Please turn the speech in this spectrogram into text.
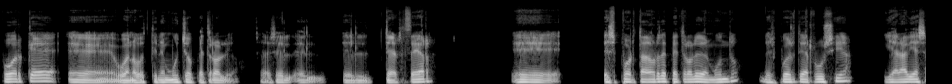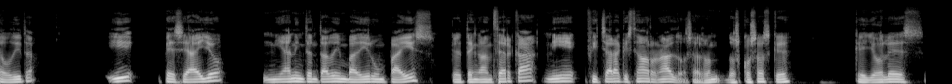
porque, eh, bueno, tiene mucho petróleo. O sea, es el, el- el tercer eh, exportador de petróleo del mundo, después de Rusia y Arabia Saudita. Y pese a ello, ni han intentado invadir un país que tengan cerca, ni fichar a Cristiano Ronaldo. O sea, son dos cosas que, que yo les,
